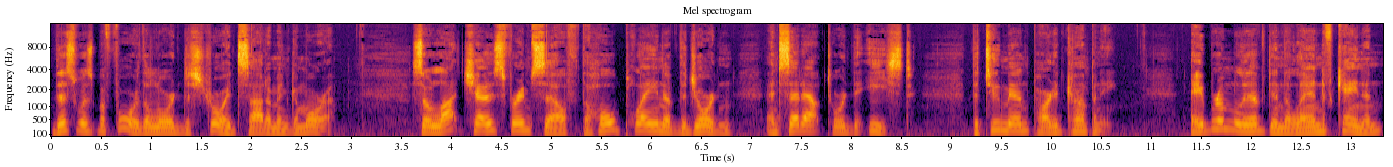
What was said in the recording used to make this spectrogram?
This was before the Lord destroyed Sodom and Gomorrah. So Lot chose for himself the whole plain of the Jordan and set out toward the east. The two men parted company. Abram lived in the land of Canaan,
